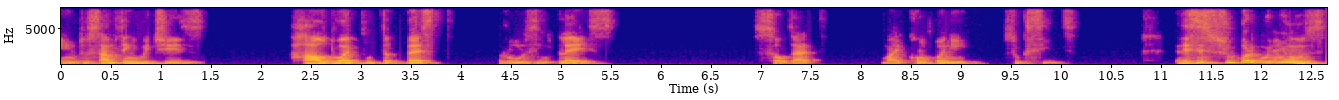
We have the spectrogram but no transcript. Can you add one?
into something which is how do I put the best rules in place so that my company succeeds. And this is super good news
